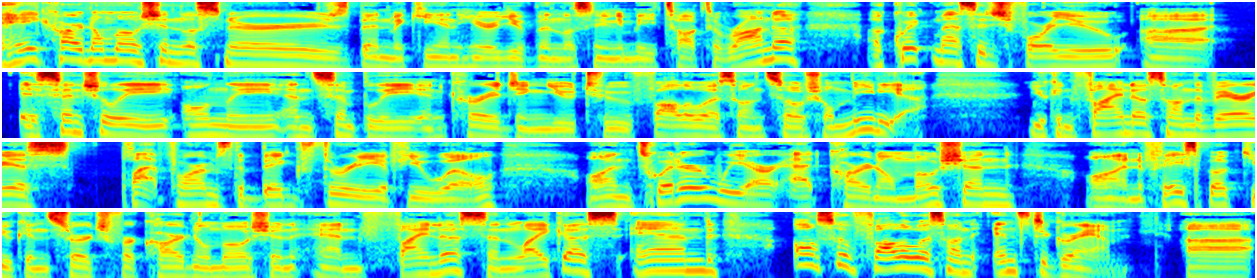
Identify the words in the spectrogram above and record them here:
Hey, Cardinal Motion listeners, Ben McKeon here. You've been listening to me talk to Rhonda. A quick message for you. Uh, essentially, only and simply encouraging you to follow us on social media. You can find us on the various platforms, the big three, if you will. On Twitter, we are at Cardinal Motion. On Facebook, you can search for Cardinal Motion and find us and like us, and also follow us on Instagram. Uh,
